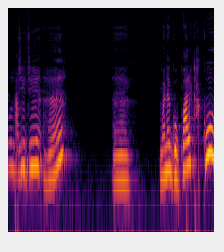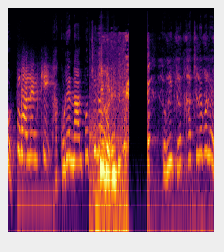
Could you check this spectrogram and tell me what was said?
বলছি যে হ্যাঁ? হ্যাঁ, মানে গোপাল ঠাকুর? বলেন কি? ঠাকুরের নাল পড়ছিল? তুমি কেক খাচ্ছিলে বলে?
